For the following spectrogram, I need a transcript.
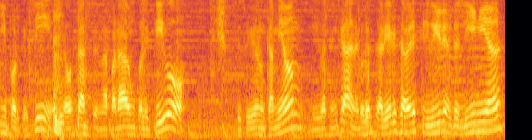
Y porque sí. O sea, vos estás en la parada de un colectivo, te subieron un camión y ibas en cana. Entonces había que saber escribir entre líneas.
